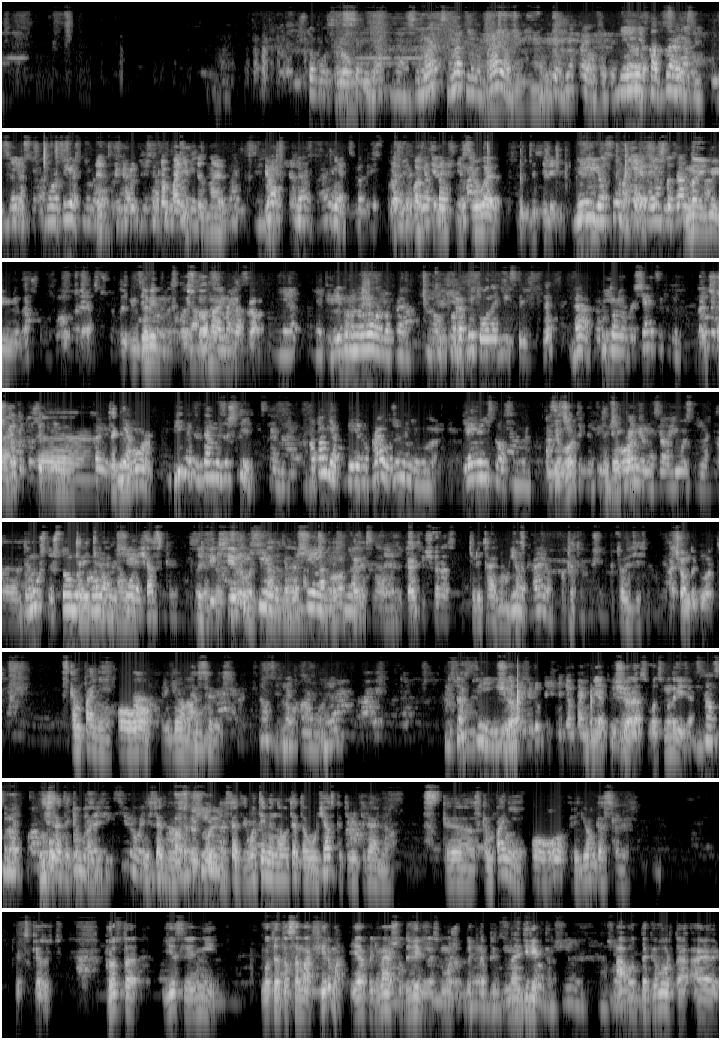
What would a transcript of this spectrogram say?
Что будет происходить, да? Да, снимать, снимать не направил. Я направил тогда. Не-не-не, как Снимать. кажется. Нет, может ее снимать. Это компании все знают. Нет, смотри. Просто лишние снимать. срывают население. Не ее снимать. Нет, это что ее. данные На ее имя, да? Получается. Доверенность, то, что она имеет право. Нет, я тебе на него направил. Как будто он один стоит, да? Да, как будто он обращается к ним. Дальше что? тоже э, договор. Видно, когда мы зашли с камеры. А потом я перенаправил уже на него. Я ее не стал снимать. А зачем тогда ты вообще камеру взял его снимать? э, Потому что что мы, он обращается. Зафиксировать. Фиксировать Надо, обращение ответственного Как еще раз? участка. направил. Вот это, который здесь находится. О чем договор? С компанией ООО «Регион Газсервис». Присутствии Еще раз. Нет, еще раз. Вот смотрите. Не с этой зафиксировать. Не с А какой? не с этой. Вот именно вот этого участка территориального с, э, с компанией ООО «Регион Газсервис». как скажете. Просто если они, вот эта сама фирма, я понимаю, что доверенность может быть на, на директора. А вот договор-то о,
